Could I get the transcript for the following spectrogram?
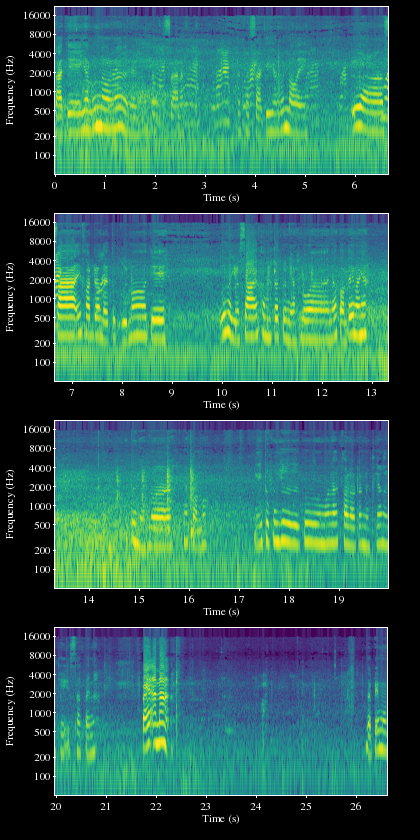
xài chị ya luôn nó nó rồi phạt xài nè. Rồi phạt xài chị ya luôn nói ừ xa ấy khó cho lại tôi cứ nó chị ừ hồi giờ ấy không cho tôi nhặt luôn nhớ toàn tên nó nha. Tôi nhặt luôn nhớ toàn nó nghĩ tôi không dư cứ mua lá cao là cho nửa kia là chị sao phải nè. Phải anh ạ. Đã bé mua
